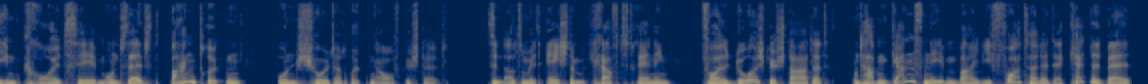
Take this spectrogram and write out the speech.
dem Kreuzheben und selbst Bankdrücken und Schulterdrücken aufgestellt. Sind also mit echtem Krafttraining voll durchgestartet und haben ganz nebenbei die Vorteile der Kettlebell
